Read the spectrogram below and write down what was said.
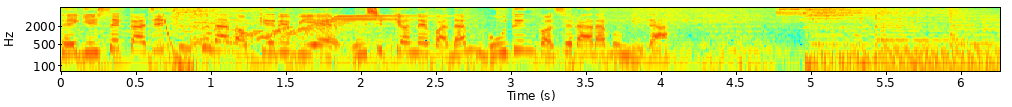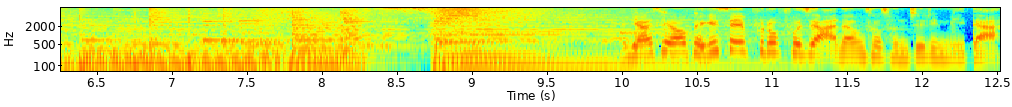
101세까지 튼튼한 어깨를 위해 50견에 관한 모든 것을 알아봅니다. 안녕하세요. 101세의 프로포즈 아나운서 전주리입니다.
